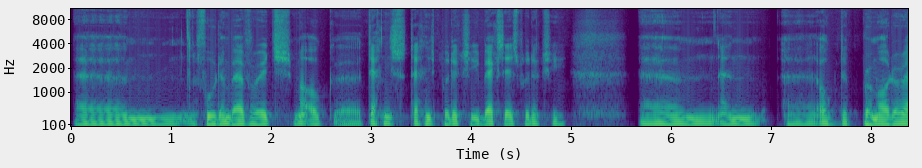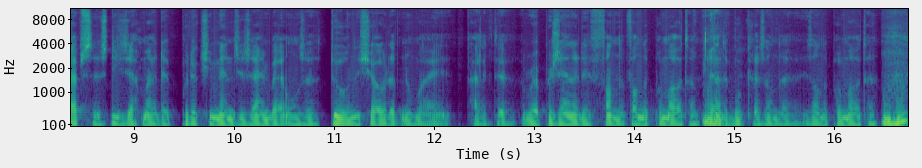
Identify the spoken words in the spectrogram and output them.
um, food and beverage, maar ook uh, technisch, technisch productie, backstage productie. Um, en ook de promoter reps, dus die zeg maar de productiemanager zijn bij onze tourende show. Dat noemen wij eigenlijk de representative van de, van de promotor. Ja. En de boeker is dan de, is dan de promotor. Mm -hmm.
